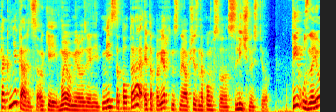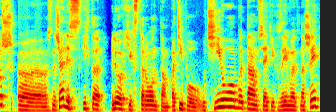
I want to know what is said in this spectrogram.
Как мне кажется, окей, в моем мировоззрении, месяца полтора это поверхностное вообще знакомство с личностью ты узнаешь э, сначала с каких-то легких сторон, там, по типу учебы, там, всяких взаимоотношений,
